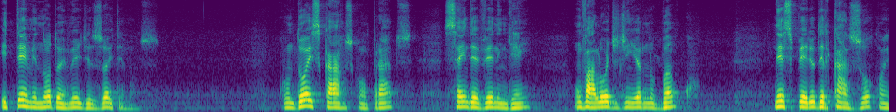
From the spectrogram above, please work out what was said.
E terminou 2018, irmãos, com dois carros comprados sem dever ninguém, um valor de dinheiro no banco. Nesse período ele casou com a,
